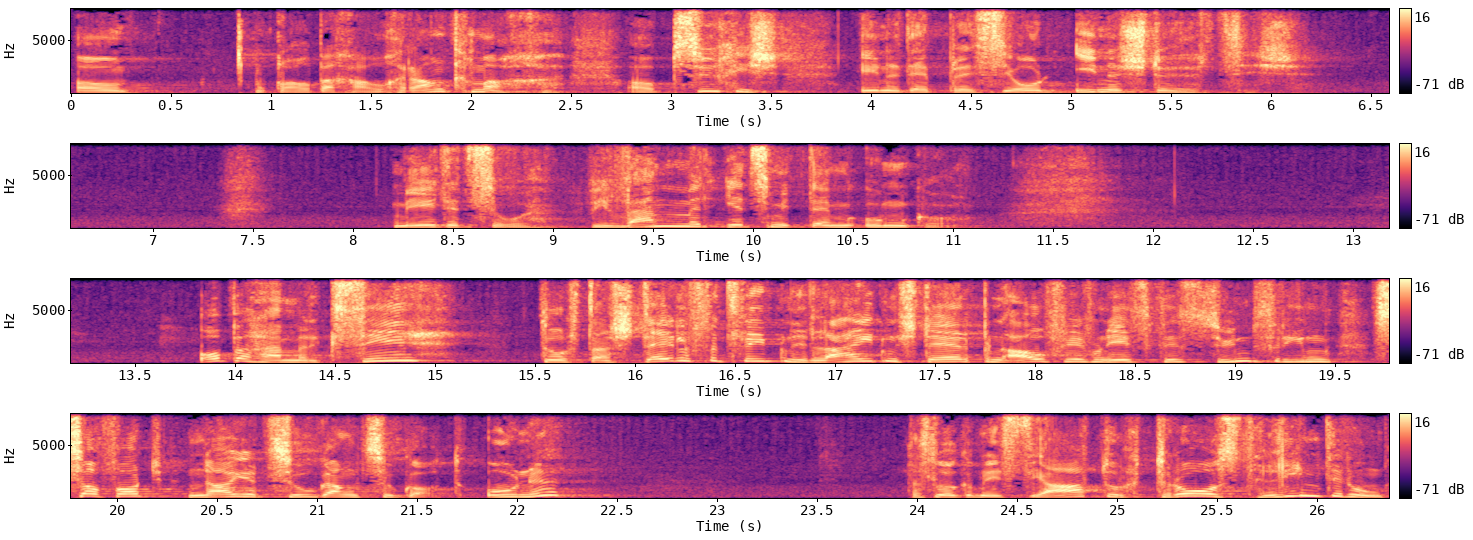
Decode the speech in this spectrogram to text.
auch, ich glaube ich, auch krank machen, auch psychisch in eine Depression hineinstürzt ist. Mehr dazu. Wie wollen wir jetzt mit dem umgehen? Oben haben wir gesehen, durch das stellvertretende Leiden, Sterben, Aufruhr von Jesus Christus, Sündfrieden, sofort neuer Zugang zu Gott. Ohne, das schauen wir jetzt ja, durch Trost, Linderung,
